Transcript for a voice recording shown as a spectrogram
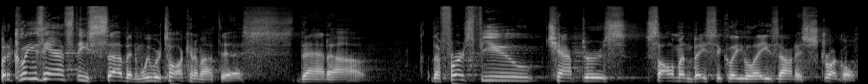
But Ecclesiastes 7, we were talking about this, that uh, the first few chapters, Solomon basically lays out his struggle.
